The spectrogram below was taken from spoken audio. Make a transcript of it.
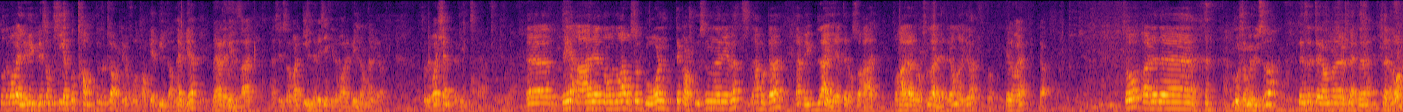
Så det var veldig hyggelig. Sånn helt på tampen så klarte vi å få tak i et bilde av Helge. Det er det bildet der. Jeg syns det hadde vært ille hvis ikke det var et bilde av en Helge der. Så det var kjempefint. Eh, det er, eh, nå, nå er også gården til Karstensen revet her borte. Det er bygd leiligheter også her. Og her er det også leiligheter, Jan, er det ikke det? Hele veien? Ja. Så er det det morsomme huset, da. Det til han eh, Slette, Slettevold.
